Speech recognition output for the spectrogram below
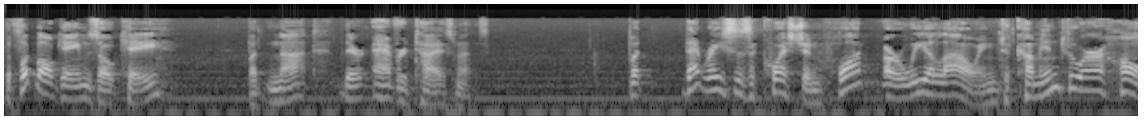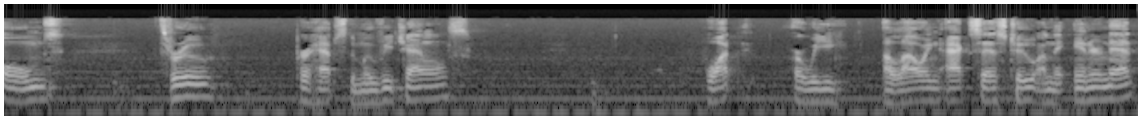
The football game's okay, but not their advertisements. But that raises a question what are we allowing to come into our homes through perhaps the movie channels? What are we allowing access to on the internet?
